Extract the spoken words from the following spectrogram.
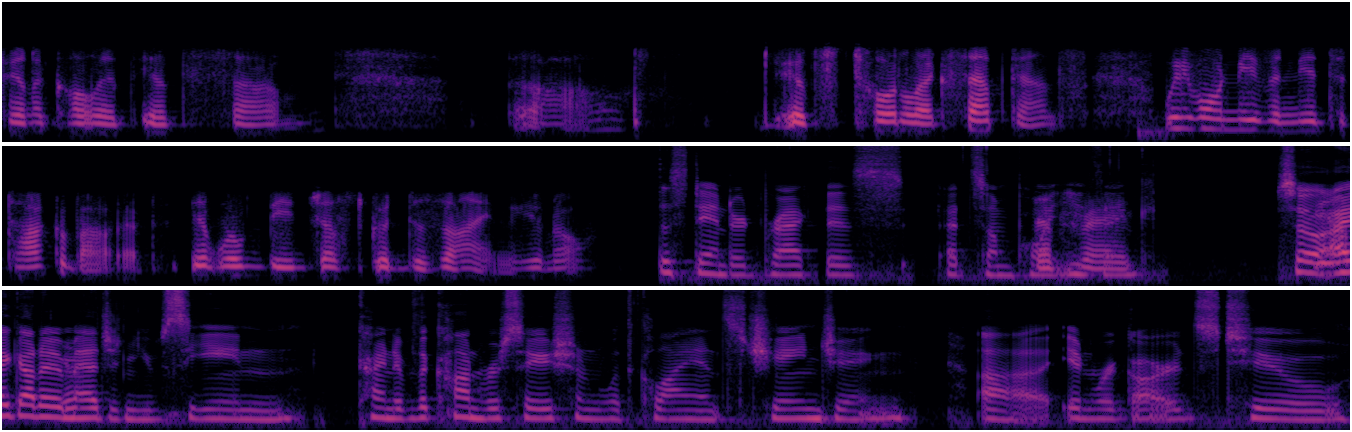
pinnacle, it, its um, uh, its total acceptance, we won't even need to talk about it. It will be just good design, you know. The standard practice at some point, That's you right. think. So Yeah, I got to yeah. imagine you've seen kind of the conversation with clients changing uh, in regards to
